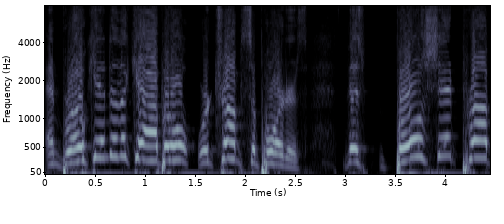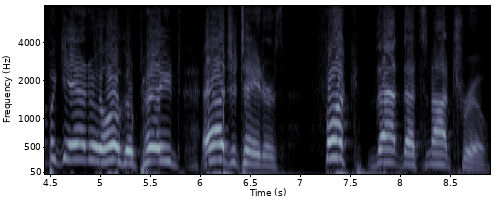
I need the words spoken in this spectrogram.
and broke into the Capitol were Trump supporters. This bullshit propaganda, oh, they're paid agitators. Fuck that. That's not true.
